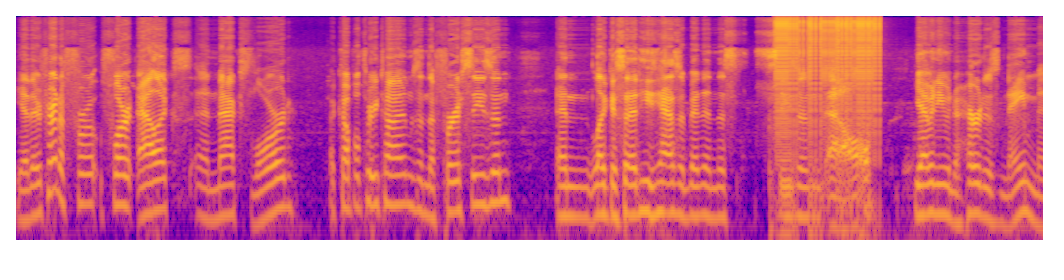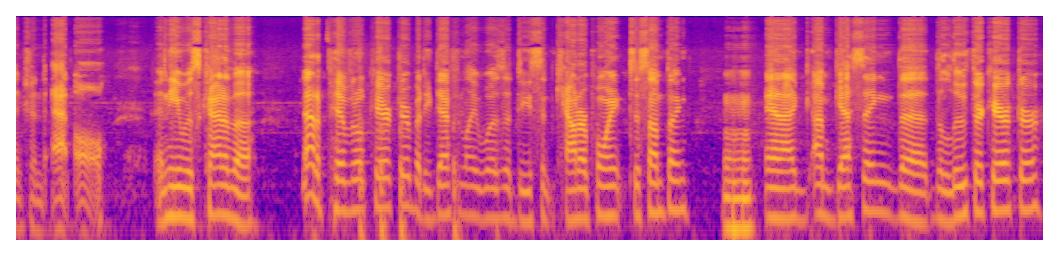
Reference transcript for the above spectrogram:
yeah, they were trying to flir- flirt Alex and Max Lord a couple three times in the first season, and like I said, he hasn't been in this season at all. You haven't even heard his name mentioned at all, and he was kind of a not a pivotal character, but he definitely was a decent counterpoint to something. mhm. And I, I'm guessing the the Luthor character,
